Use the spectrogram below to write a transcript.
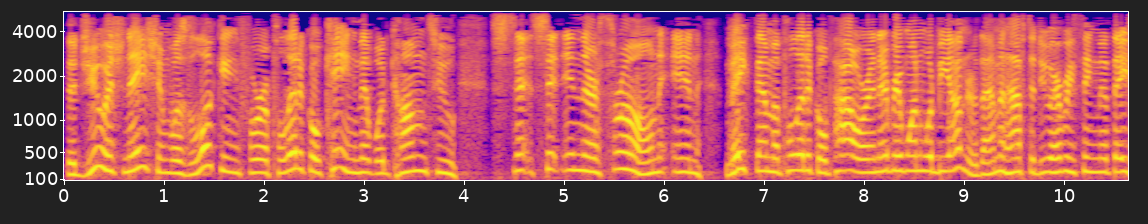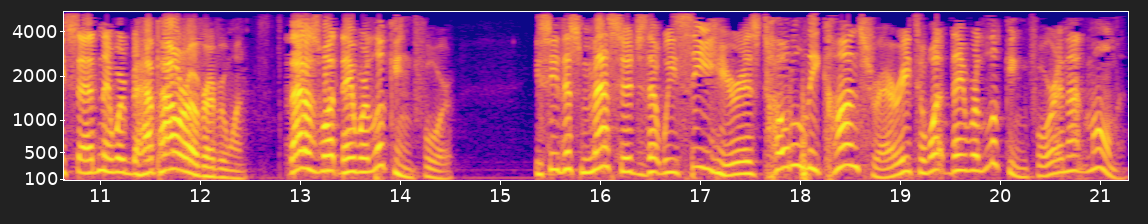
the Jewish nation was looking for a political king that would come to sit, sit in their throne and make them a political power and everyone would be under them and have to do everything that they said and they would have power over everyone. That is what they were looking for. You see, this message that we see here is totally contrary to what they were looking for in that moment.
